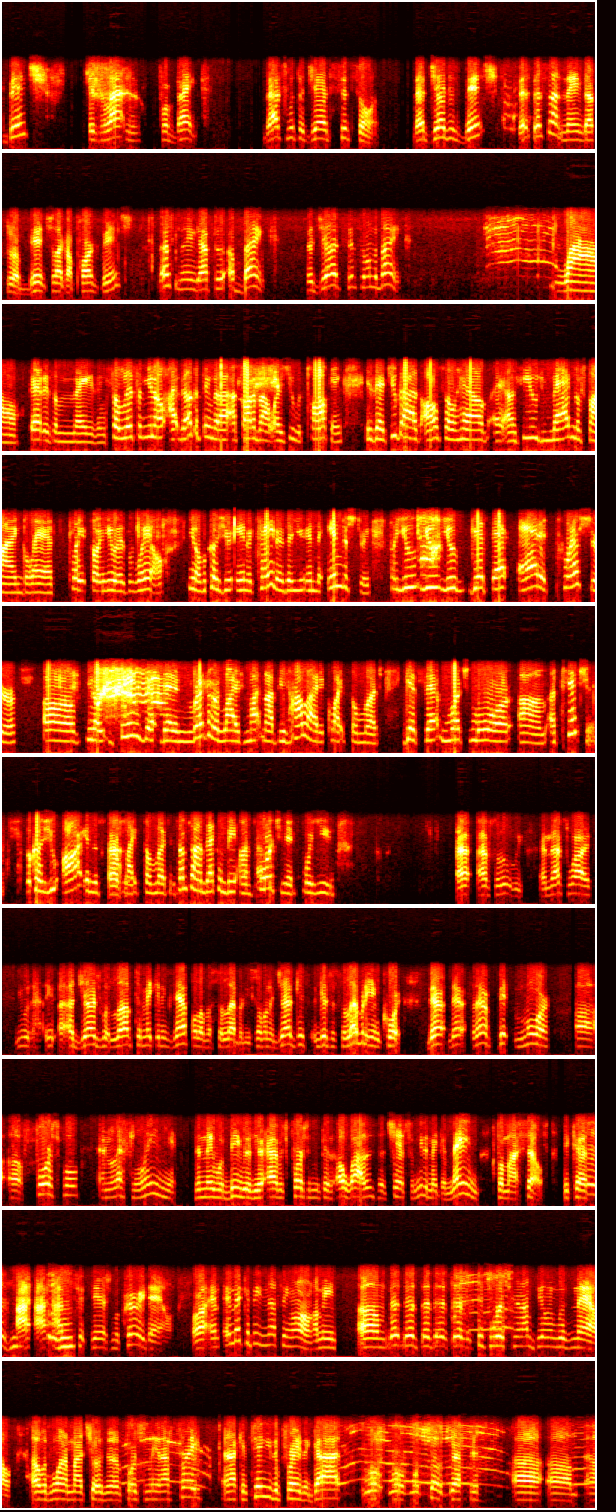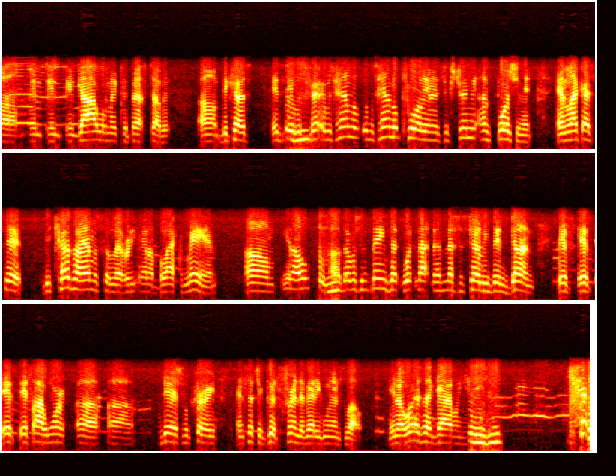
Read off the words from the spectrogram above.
bench is Latin for bank. That's what the judge sits on. That judge's bench, that, that's not named after a bench like a park bench. That's named after a bank. The judge sits on the bank. Wow, that is amazing. So listen, you know, I, the other thing that I, I thought about as you were talking is that you guys also have a, a huge magnifying glass placed on you as well. You know, because you're entertainers and you're in the industry, so you you you get that added pressure of you know things that that in regular life might not be highlighted quite so much gets that much more um attention because you are in the spotlight so much and sometimes that can be unfortunate for you a- absolutely, and that's why you would a judge would love to make an example of a celebrity. So when a judge gets gets a celebrity in court, they're they're they're a bit more uh, uh, forceful and less lenient than they would be with your average person because oh wow this is a chance for me to make a name for myself because mm-hmm. I I, mm-hmm. I took Darius McCrary down or and and there could be nothing wrong. I mean um, there, there's, there's there's a situation that I'm dealing with now uh, with one of my children, unfortunately, and I pray and I continue to pray that God will will, will show justice, uh, um, uh, and, and and God will make the best of it, uh, because it, it was Mm-hmm. it was handled it was handled poorly, and it's extremely unfortunate. And like I said, because I am a celebrity and a black man, um, you know, Mm-hmm. uh, there were some things that would not have necessarily been done if if if, if I weren't uh, uh, Darius McCrary and such a good friend of Eddie Winslow. You know, where's that guy when you need mm-hmm. him?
